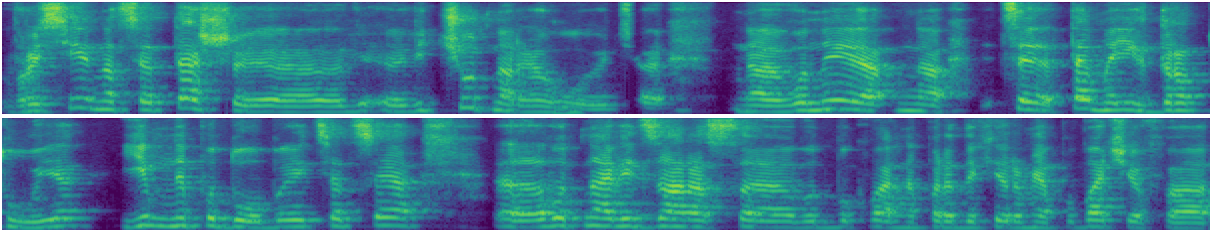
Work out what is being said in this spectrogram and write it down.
В Росії на це теж е, відчутно реагують. Е, Вони е, це тема їх дратує, їм не подобається це. Е, От навіть зараз, е, от буквально перед ефіром, я побачив е,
